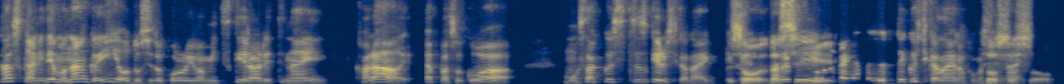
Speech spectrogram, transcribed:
確かに、でもなんかいい落としどころ今見つけられてないから、やっぱそこは模索し続けるしかない。そうだし言っていくしかないのかもしれない。そうそうそう。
